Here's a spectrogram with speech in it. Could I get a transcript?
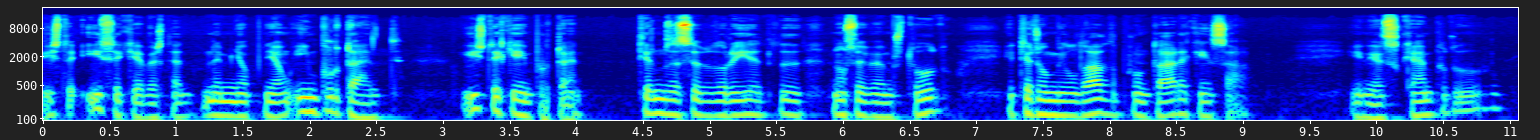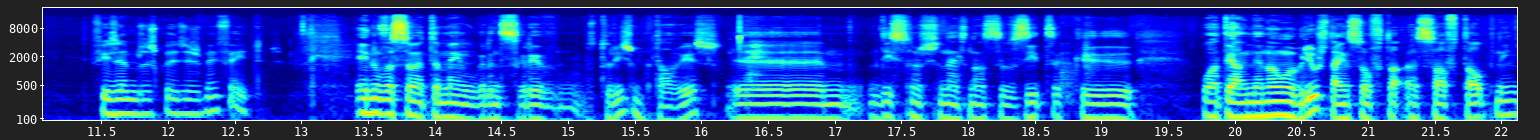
isto, isso é que é bastante, na minha opinião, importante isto é que é importante. Termos a sabedoria de não sabemos tudo e ter a humildade de perguntar a quem sabe. E nesse campo do, fizemos as coisas bem feitas. A inovação é também o grande segredo do turismo, talvez. Uh, Disse-nos na nossa visita que o hotel ainda não abriu, está em soft, soft opening,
